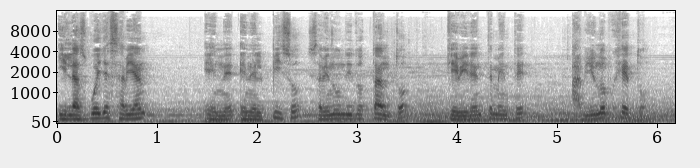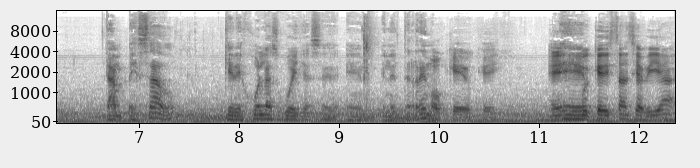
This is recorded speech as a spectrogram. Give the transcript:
Y las huellas habían, en, en el piso, se habían hundido tanto que evidentemente había un objeto tan pesado que dejó las huellas en, en- en el terreno. Ok, ok. Eh, Eh, ¿Qué distancia había?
